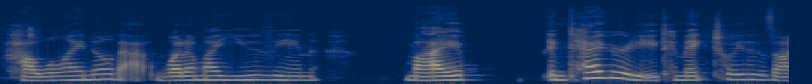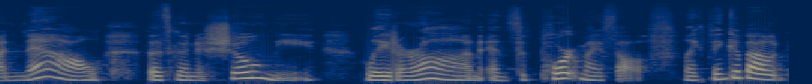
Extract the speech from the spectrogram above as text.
how will I know that? What am I using my integrity to make choices on now that's going to show me later on and support myself? Like, think about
